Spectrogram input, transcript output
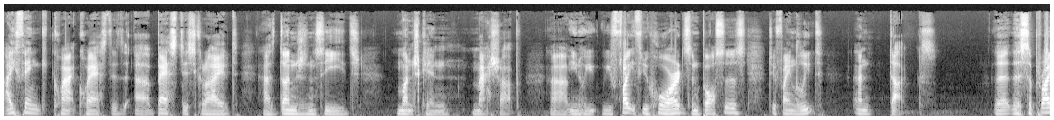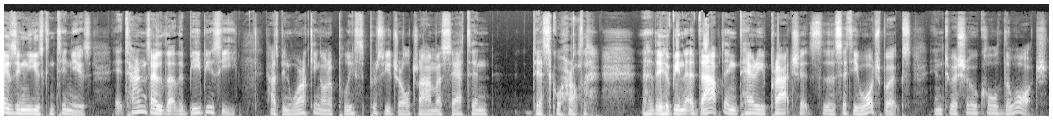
I think Quack Quest is uh, best described as Dungeon Siege Munchkin mashup. Uh, you know, you, you fight through hordes and bosses to find loot and ducks. The, the surprising news continues. It turns out that the BBC has been working on a police procedural drama set in Discworld. they have been adapting Terry Pratchett's The City Watch books into a show called The Watch.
